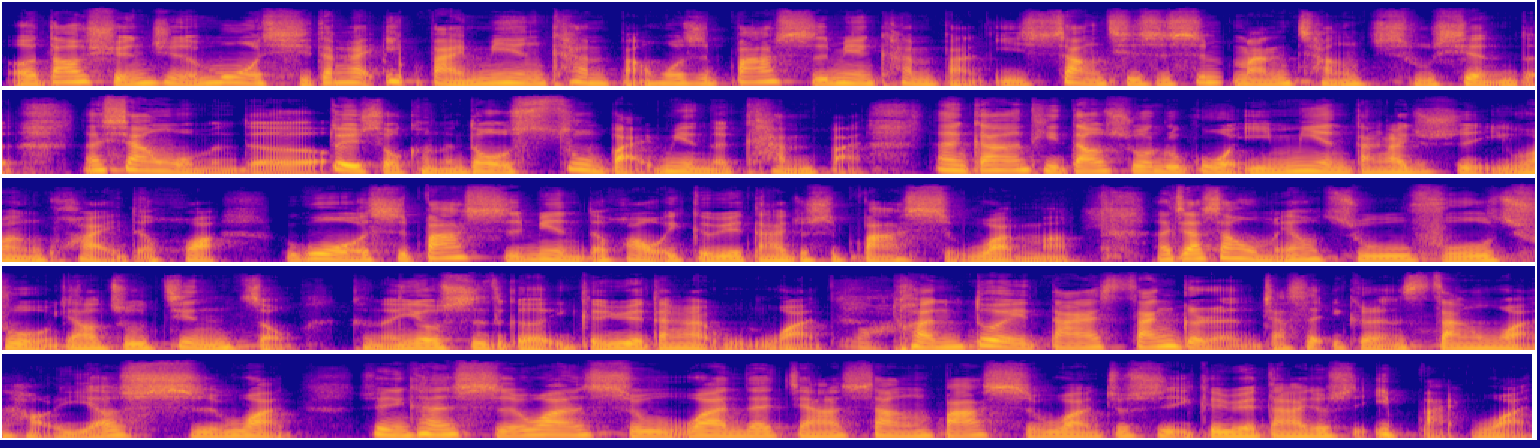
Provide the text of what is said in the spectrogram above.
呃到选举的末期，大概一百面看板或是八十面看板以上，其实是蛮常出现的。那像我们的对手可能都有数百面的看板。那你刚刚提到说，如果一面大概就是一万块的话，如果我是八十面的话，我一个月大概就是八十万嘛。那加上我们要租服务处，要租竞种，可能又是这个一个月大概五万。团队大概三个人，假设一个人三万，好了，也要十万。所以你看，十万、十五万再加上八十万，就是一个月大概就是一一百万。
